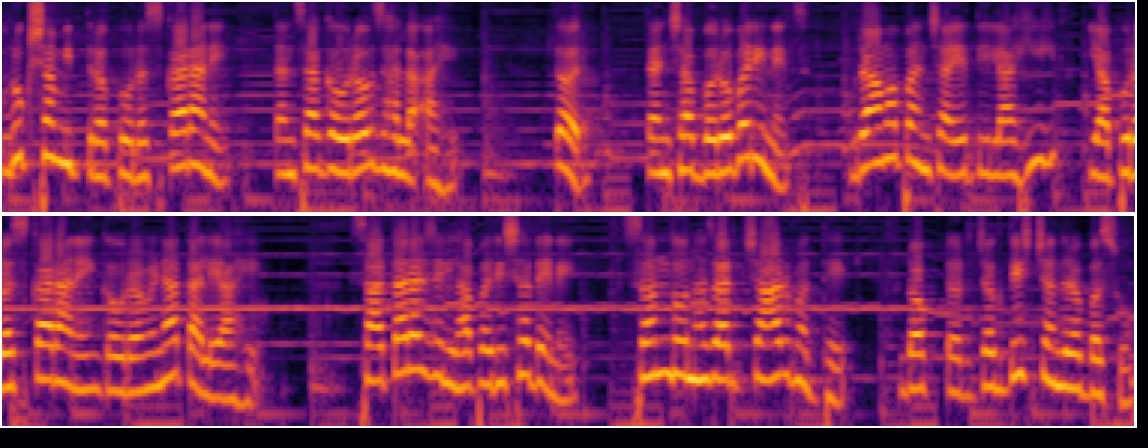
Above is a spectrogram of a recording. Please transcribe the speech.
वृक्षमित्र पुरस्काराने त्यांचा गौरव झाला आहे. तर त्यांच्या बरोबरीनेच ग्रामपंचायतीलाही या पुरस्काराने गौरविण्यात आले आहे. सातारा जिल्हा परिषदेने सन दोन हजार चारमध्ये डॉक्टर जगदीशचंद्र बसू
